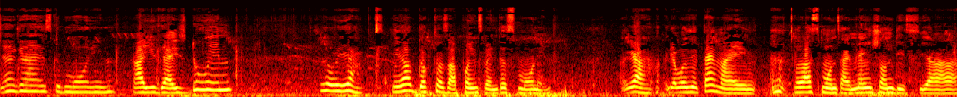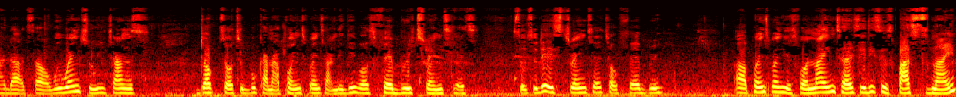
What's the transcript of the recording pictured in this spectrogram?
yeah guys good morning. How you guys doing? So yeah we have doctor's appointment this morning yeah there was a time i last month i mentioned this yeah that uh, we went to Ethan's doctor to book an appointment and they gave us february 20th so today is 20th of february. Our appointment is for 9 30 this is past 9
